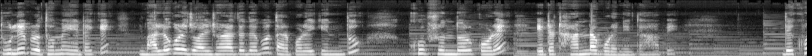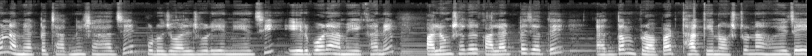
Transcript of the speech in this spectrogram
তুলে প্রথমে এটাকে ভালো করে জল ঝরাতে দেব, তারপরে কিন্তু খুব সুন্দর করে এটা ঠান্ডা করে নিতে হবে। দেখুন আমি একটা চাকনির সাহায্যে পুরো জল ঝরিয়ে নিয়েছি। এরপরে আমি এখানে পালং শাকের কালারটা যাতে একদম প্রপার থাকে, নষ্ট না হয়ে যায়,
